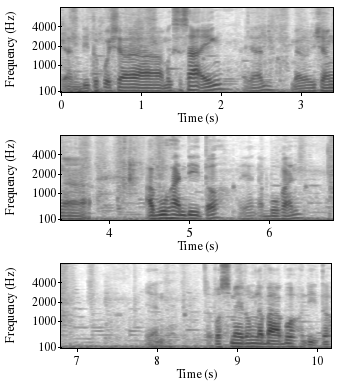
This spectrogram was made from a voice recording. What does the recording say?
Ayan, dito po siya magsasaing. Ayan, meron siyang ah, abuhan dito. Ayan, abuhan. Ayan. Tapos mayroong lababo dito.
